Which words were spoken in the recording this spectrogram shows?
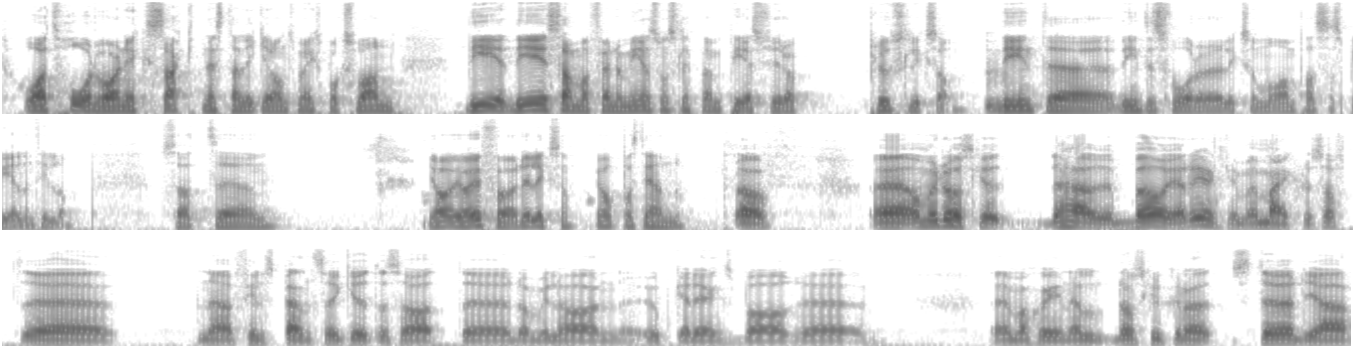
och att hårdvaran är exakt nästan likadant som Xbox One. Det, det är samma fenomen som släppa en PS4 Plus liksom. Mm. Det, är inte, det är inte svårare liksom att anpassa spelen till dem. Så att, eh, ja, jag är för det liksom. Jag hoppas det händer. Ja. Eh, om vi då ska, det här började egentligen med Microsoft eh, när Phil Spencer gick ut och sa att eh, de ville ha en uppgraderingsbar eh, eh, maskin, eller de skulle kunna stödja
